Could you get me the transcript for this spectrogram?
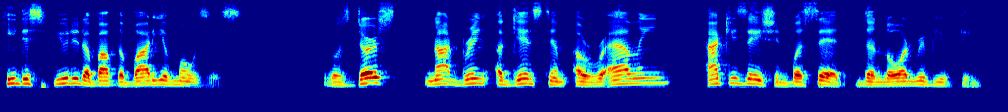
he disputed about the body of Moses. He goes, Durst not bring against him a rallying accusation, but said, The Lord rebuked thee.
